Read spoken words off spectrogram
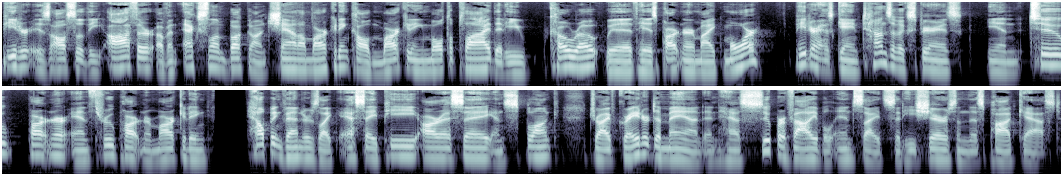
Peter is also the author of an excellent book on channel marketing called Marketing Multiplied that he co-wrote with his partner Mike Moore. Peter has gained tons of experience in to partner and through partner marketing helping vendors like SAP, RSA, and Splunk drive greater demand and has super valuable insights that he shares in this podcast.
